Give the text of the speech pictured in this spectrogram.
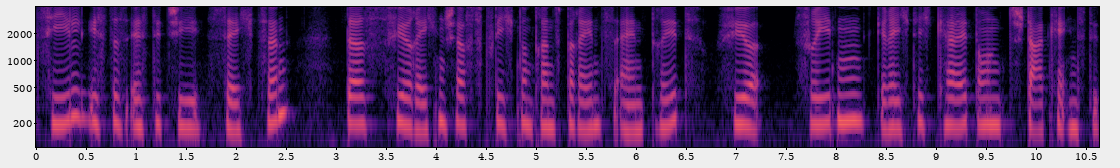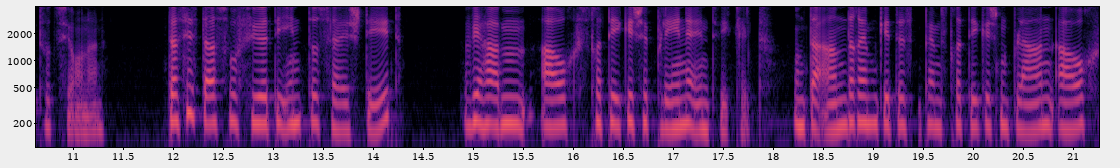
Ziel ist das SDG 16, das für Rechenschaftspflicht und Transparenz eintritt, für Frieden, Gerechtigkeit und starke Institutionen. Das ist das, wofür die Intosai steht. Wir haben auch strategische Pläne entwickelt. Unter anderem geht es beim strategischen Plan auch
